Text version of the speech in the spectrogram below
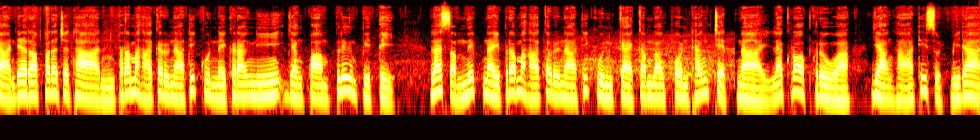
การได้รับพระราชทานพระมหากรุณาธิคุณในครั้งนี้ยังความปลื้มปิติ และสำนึกในพระมหากรุณาธิคุณแก่กำลังพลทั้ง 7 นายและครอบครัวอย่างหาที่สุดมิได้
